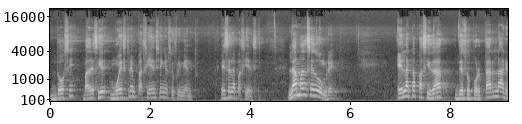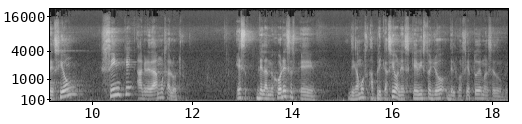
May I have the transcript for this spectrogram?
12 va a decir, muestren paciencia en el sufrimiento. Esa es la paciencia. La mansedumbre es la capacidad de soportar la agresión sin que agredamos al otro. Es de las mejores, eh, digamos, aplicaciones que he visto yo del concepto de mansedumbre.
